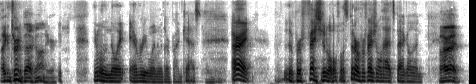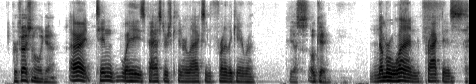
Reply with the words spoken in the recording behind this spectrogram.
I can turn it back on here. It will annoy everyone with our podcast. All right. The professional, let's put our professional hats back on. All right. Professional again. All right. 10 ways pastors can relax in front of the camera. Yes. Okay. Number one, practice.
